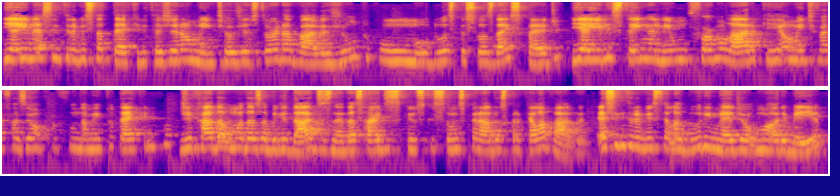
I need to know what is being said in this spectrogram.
E aí, nessa entrevista técnica, geralmente é o gestor da vaga junto com uma ou duas pessoas da SPED. E aí, eles têm ali um formulário que realmente vai fazer um aprofundamento técnico de cada uma das habilidades, né, das hard skills que são esperadas para aquela vaga. Essa entrevista, ela dura em média uma hora e meia.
